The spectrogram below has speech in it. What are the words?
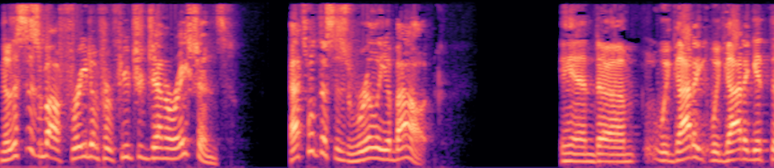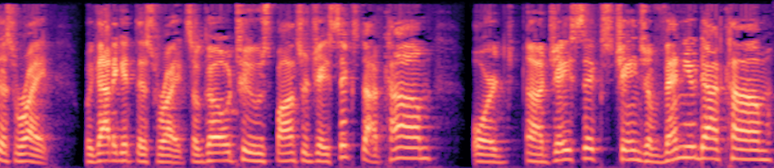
Now, this is about freedom for future generations. That's what this is really about. And um, we gotta we gotta get this right. We gotta get this right. So go to sponsorj6.com or uh, j6changeofvenue.com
